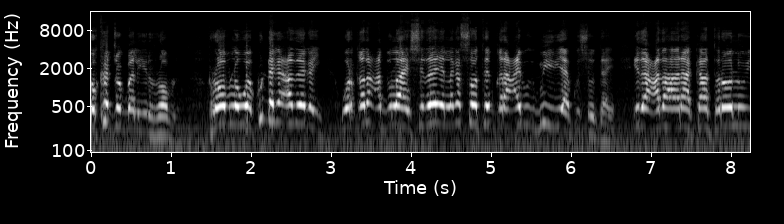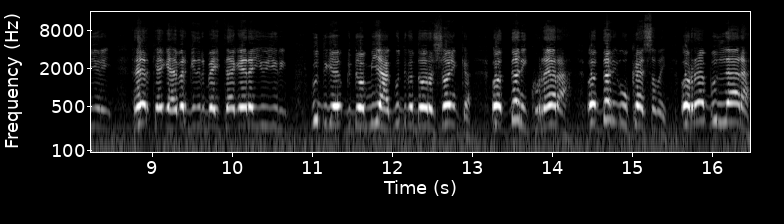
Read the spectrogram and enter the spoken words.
oo ka joog baa la yidhi rooble rooblo waa ku dhega adeegay warqado cabdulaahi shideeye laga soo tayb qaraacay buu miidiyaha ku soo daayay. Idaacadaha anaa kaantarooluu yidhi reerkayga habar gidir bay taageerayuu yidhi. Guddiga guddoomiyaha guddiga doorashooyinka oo dani ku reer ah oo dani uu keensaday oo reer puntland ah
